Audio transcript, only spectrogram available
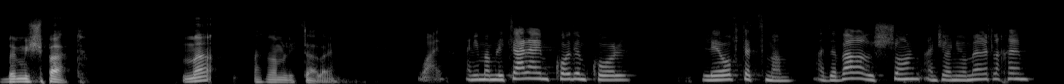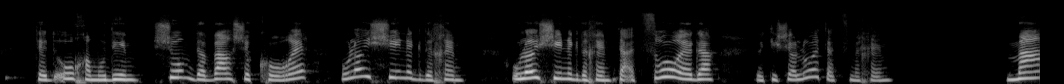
במשפט, מה את ממליצה להם? וואי, אני ממליצה להם קודם כל לאהוב את עצמם. הדבר הראשון שאני אומרת לכם, תדעו חמודים, שום דבר שקורה הוא לא אישי נגדכם. הוא לא אישי נגדכם. תעצרו רגע ותשאלו את עצמכם, מה,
